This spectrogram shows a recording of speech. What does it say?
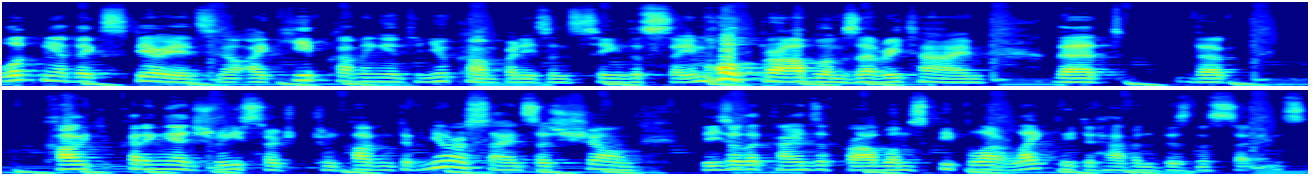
looking at the experience. You know, I keep coming into new companies and seeing the same old problems every time that the cutting edge research in cognitive neuroscience has shown these are the kinds of problems people are likely to have in business settings.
